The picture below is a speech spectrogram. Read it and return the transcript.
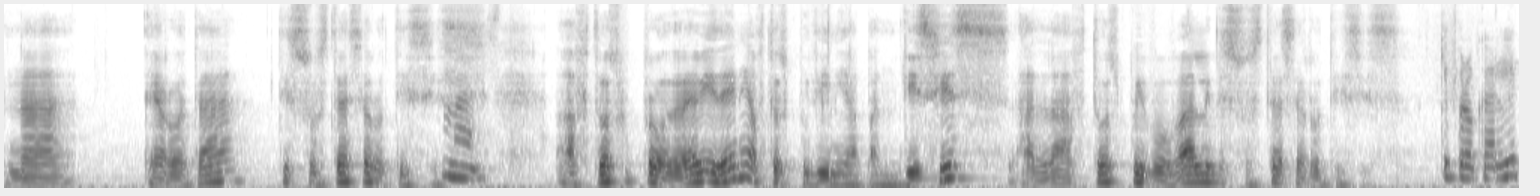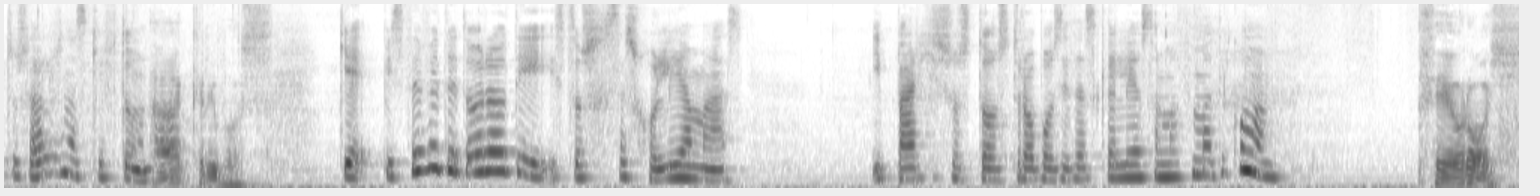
να ερωτά τις σωστές ερωτήσεις. Μάλιστα. Αυτός που προοδεύει δεν είναι αυτός που δίνει απαντήσεις, αλλά αυτός που υποβάλλει τις σωστές ερωτήσεις. Και προκαλεί τους άλλους να σκεφτούν. Ακριβώς. Και πιστεύετε τώρα ότι στο, στα σχολεία μας υπάρχει σωστός τρόπος διδασκαλίας των μαθηματικών; Θεωρώ όχι.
